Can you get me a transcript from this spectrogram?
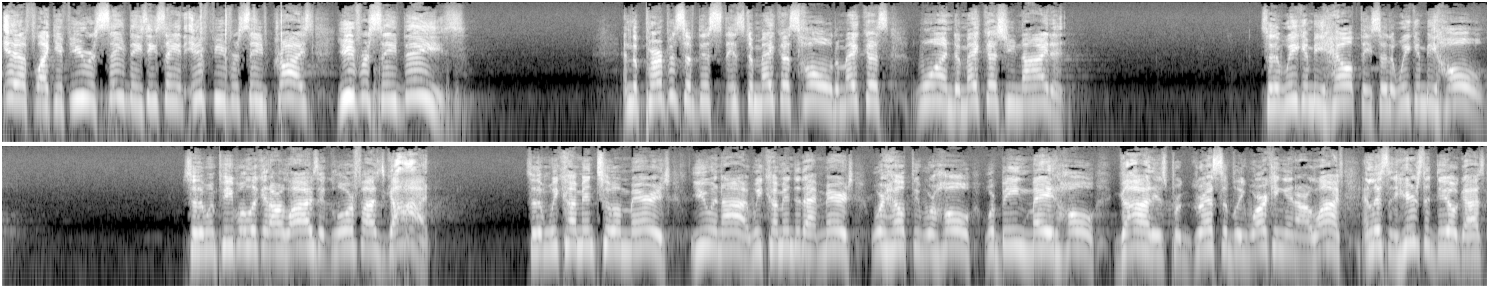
if, like if you receive these, he's saying if you've received Christ, you've received these. And the purpose of this is to make us whole, to make us one, to make us united. So that we can be healthy, so that we can be whole. So that when people look at our lives, it glorifies God. So that when we come into a marriage, you and I, we come into that marriage, we're healthy, we're whole, we're being made whole. God is progressively working in our life. And listen, here's the deal, guys.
